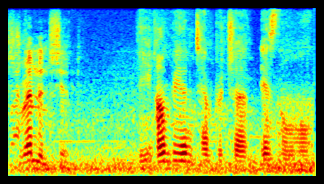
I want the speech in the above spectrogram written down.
crashed remnant ship. The ambient temperature is normal.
